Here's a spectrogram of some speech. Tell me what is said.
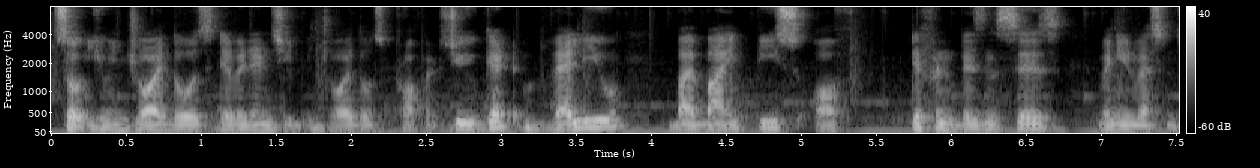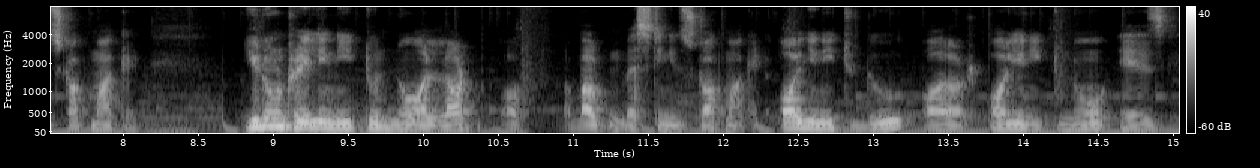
So you enjoy those dividends, you enjoy those profits. So you get value by buying piece of different businesses when you invest in stock market. You don't really need to know a lot of about investing in stock market. All you need to do or all you need to know is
